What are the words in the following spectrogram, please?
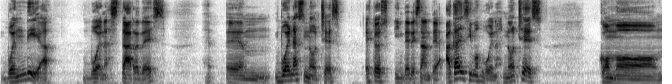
buen día, buenas tardes, em, buenas noches. Esto es interesante. Acá decimos buenas noches como,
